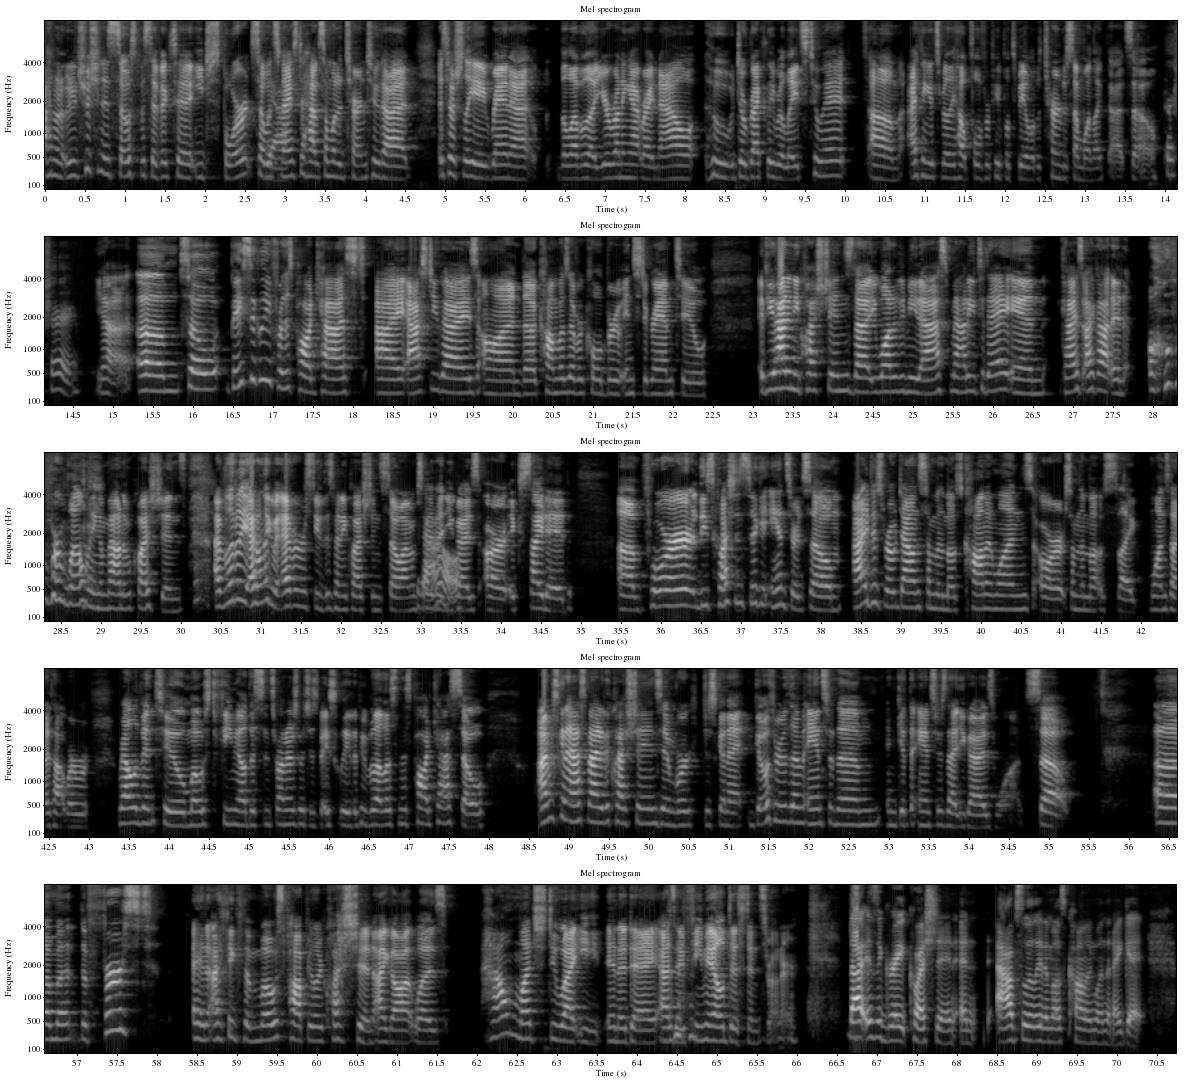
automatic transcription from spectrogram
I don't know, nutrition is so specific to each sport. So yeah. it's nice to have someone to turn to that, especially ran at the level that you're running at right now, who directly relates to it. Um, I think it's really helpful for people to be able to turn to someone like that. So for sure. Yeah. Um, so basically for this podcast, I asked you guys on the Convos Over Cold Brew Instagram to if you had any questions that you wanted me to ask Maddie today. And guys, I got an overwhelming amount of questions. I've literally, I don't think I've ever received this many questions. So I'm excited wow. that you guys are excited um, for these questions to get answered. So I just wrote down some of the most common ones or some of the most like ones that I thought were relevant to most female distance runners, which is basically the people that listen to this podcast. So I'm just going to ask Maddie the questions and we're just going to go through them, answer them, and get the answers that you guys want. So um, the first and I think the most popular question I got was how much do I eat in a day as a female distance runner? That is a great question and absolutely the most common one that I get.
